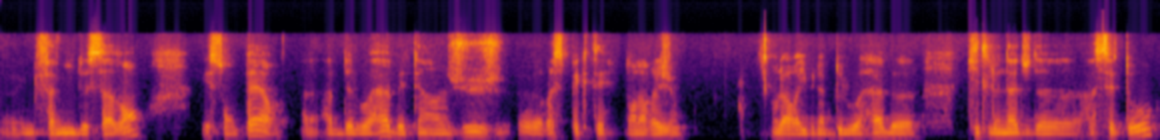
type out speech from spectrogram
euh, une famille de savants, et son père, euh, Abdel Wahhab, était un juge respecté dans la région. Alors Ibn Abdul Wahhab quitte le Najd assez tôt,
